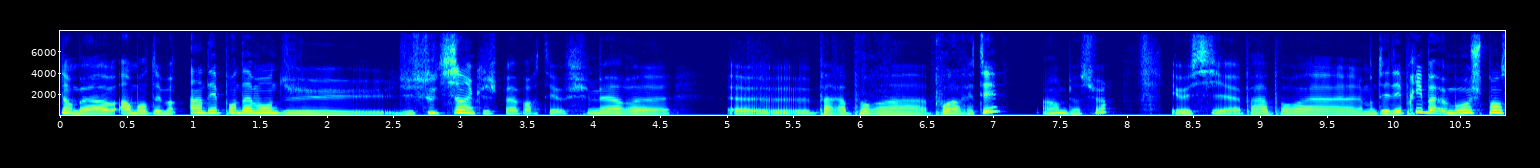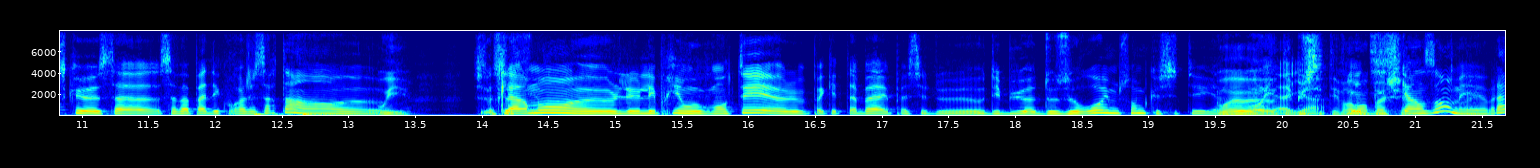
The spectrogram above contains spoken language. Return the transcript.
non, bah, indépendamment- du, du soutien que je peux apporter aux fumeurs euh, euh, par rapport à pour arrêter, hein, bien sûr, et aussi euh, par rapport à la montée des prix, bah, moi je pense que ça ça va pas décourager certains. hein, euh, Oui. Clairement, euh, les, les prix ont augmenté. euh, Le paquet de tabac est passé de, au début à 2 euros. Il me semble que c'était. euh, Ouais, au il y a- début, c'était il y a vraiment pas cher. 15 ans, mais Ouais. voilà.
